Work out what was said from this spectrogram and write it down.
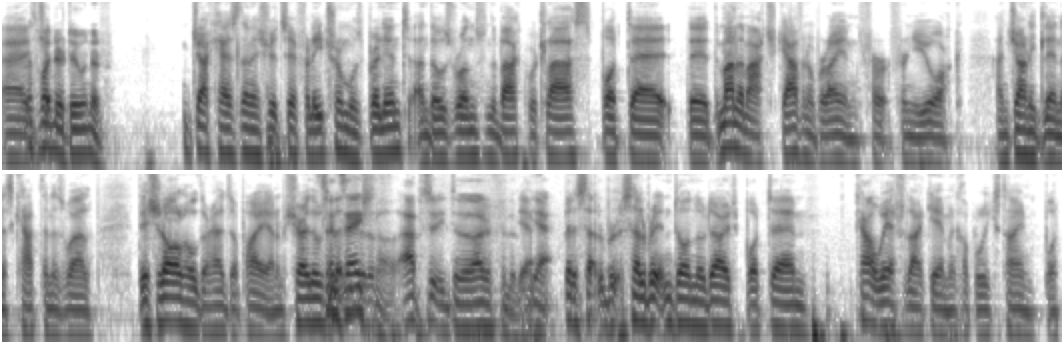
That's why they're doing it. Jack Heslin, I should say, for Leitrim was brilliant, and those runs from the back were class. But uh, the the man of the match, Gavin O'Brien for, for New York, and Johnny Glynn as captain as well. They should all hold their heads up high, and I'm sure there was a bit of- sensational. Absolutely delighted for them. yeah, Yeah. bit of celebra- celebrating done, no doubt. But um, can't wait for that game in a couple of weeks' time. But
